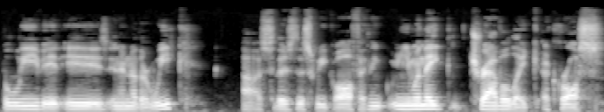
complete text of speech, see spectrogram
believe it is in another week. Uh, so there's this week off. I think when they travel like across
